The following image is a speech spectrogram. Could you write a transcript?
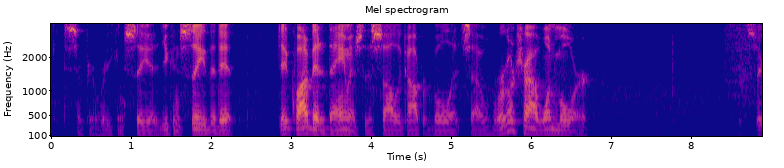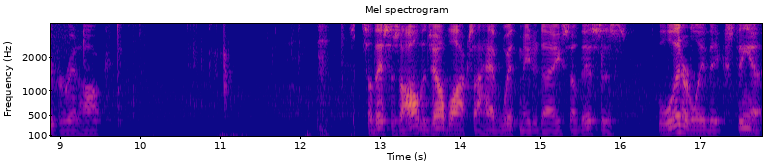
Get this up here where you can see it. You can see that it did quite a bit of damage to the solid copper bullet. So we're going to try one more. Super Red Hawk. So this is all the gel blocks I have with me today. So this is literally the extent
